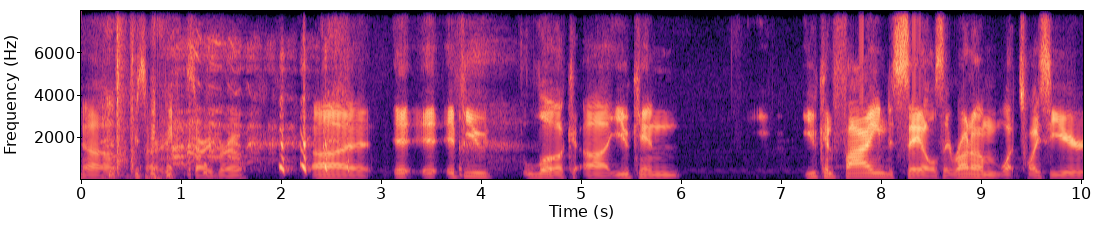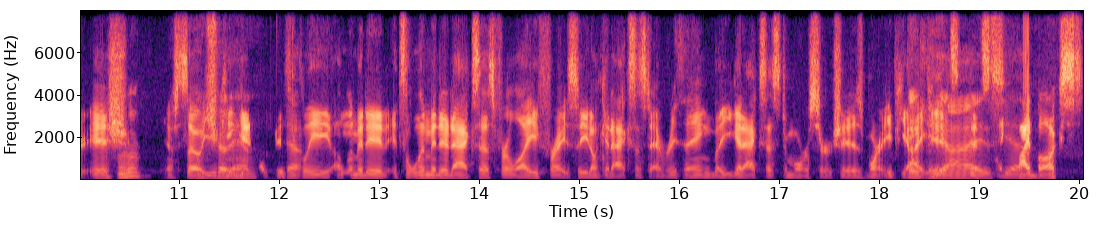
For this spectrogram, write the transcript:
Oh, sorry, sorry, bro. Uh, i i if you look, uh, you can you can find sales. They run them what twice a year ish. Mhm. So On you can get like, basically unlimited. It's limited access for life, right? So you don't get access to everything, but you get access to more searches, more API hits. It's like yeah. five bucks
